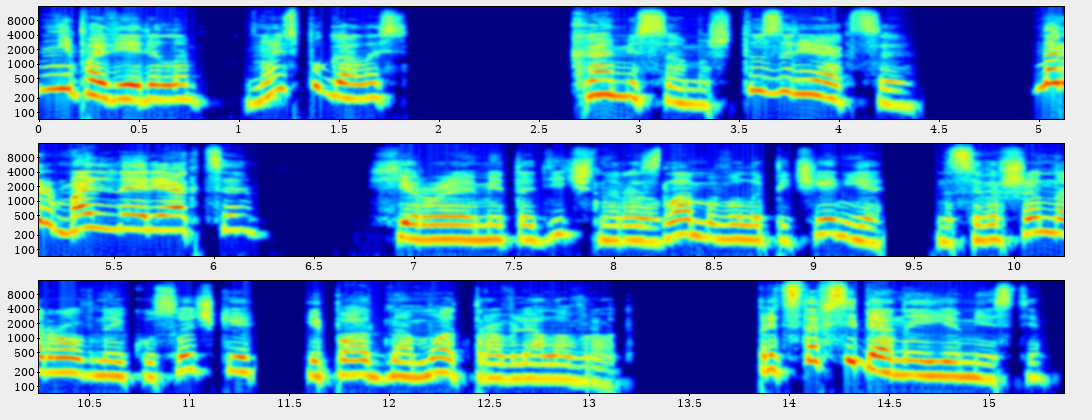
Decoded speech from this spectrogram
Не поверила, но испугалась. Ками-сама, что за реакция? Нормальная реакция. Хероя методично разламывала печенье на совершенно ровные кусочки и по одному отправляла в рот. Представь себя на ее месте.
